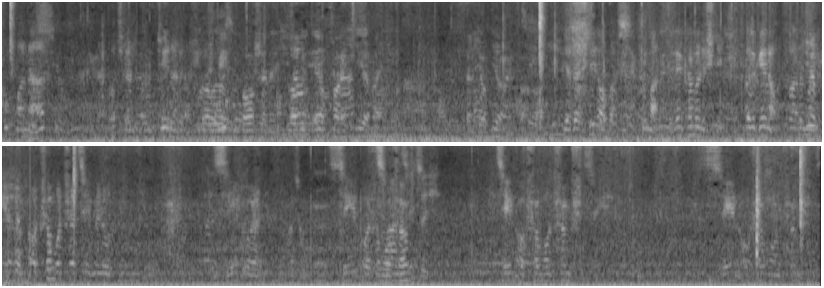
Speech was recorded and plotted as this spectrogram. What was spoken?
Guck mal nach. Dann Container. Ich glaube, das ist ein Baustein. Ich glaube, er fahre hier rein. Kann ich auch hier reinfahren. Ja, da steht auch was. Guck mal, dann können wir nicht stehen. Also genau, fahren wir mal hier. Und 45 Minuten. 10 Uhr, also 10 Uhr 20. 55. 10 Uhr 55. 10 Uhr 55.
